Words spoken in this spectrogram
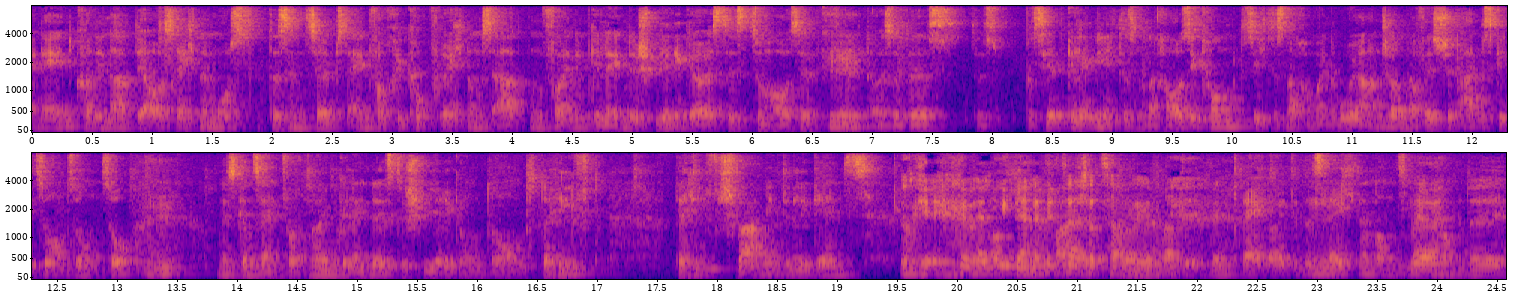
eine Endkoordinate ausrechnen muss. Das sind selbst einfache Kopfrechnungsarten, vor allem im Gelände, schwieriger als das zu Hause mhm. fällt. Also das, das passiert gelegentlich, dass man nach Hause kommt, sich das nachher mal in Ruhe anschaut und auch feststellt, ah, das geht so und so und so. Mhm. Und das ist ganz einfach, nur im Gelände ist das schwierig und, und da hilft da hilft Schwarmintelligenz. Okay, weil irgendeiner wird dann schon zusammenbringen. Wenn, wenn drei Leute das mhm. rechnen und zwei ja. haben die,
